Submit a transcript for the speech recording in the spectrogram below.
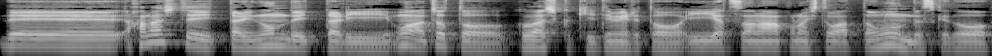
で、話していったり飲んでいったり、まあちょっと詳しく聞いてみると、いいやつだな、この人はって思うんですけど、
